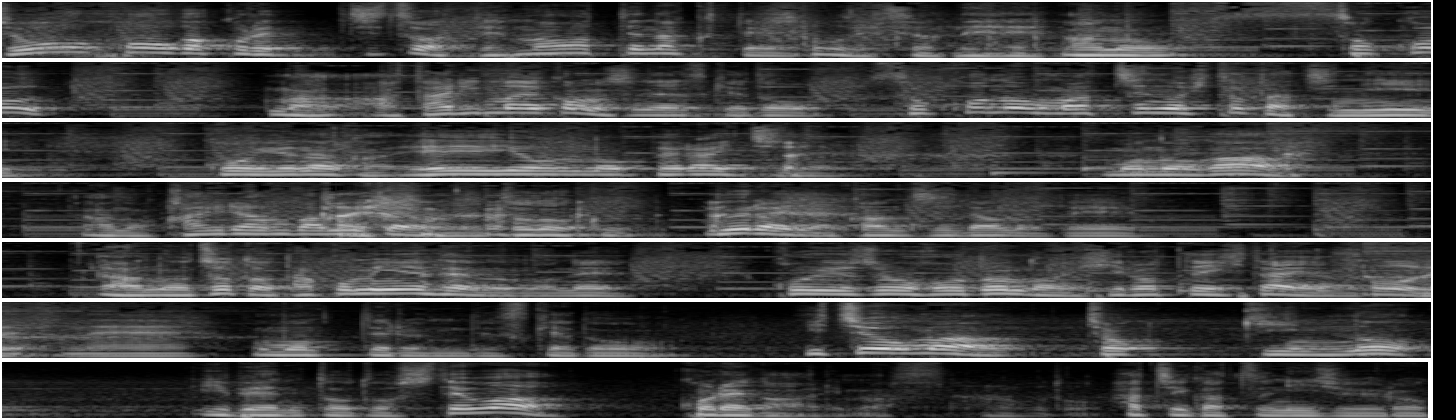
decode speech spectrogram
情報がこれ実は出回ってなくてそうですよね。あのそこまあ当たり前かもしれないですけどそこの町の人たちにこういうなんか A4 のペライチの ものがあの回覧板みたいなので届くぐらいな感じなのであのちょっとタコミン FM もねこういう情報をどんどん拾っていきたいなと思ってるんですけど一応まあ直近のイベントとしてはこれがあります。なるほど8月26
